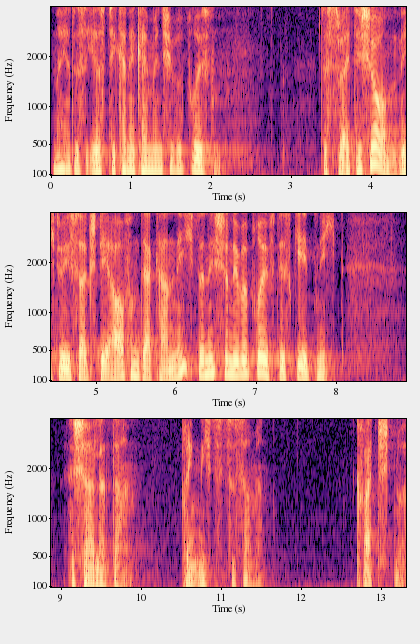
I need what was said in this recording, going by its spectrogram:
Naja, das erste kann ja kein Mensch überprüfen. Das zweite schon. Nicht, wie ich sage, steh auf und der kann nicht, dann ist schon überprüft, es geht nicht. Ein Scharlatan bringt nichts zusammen, quatscht nur.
